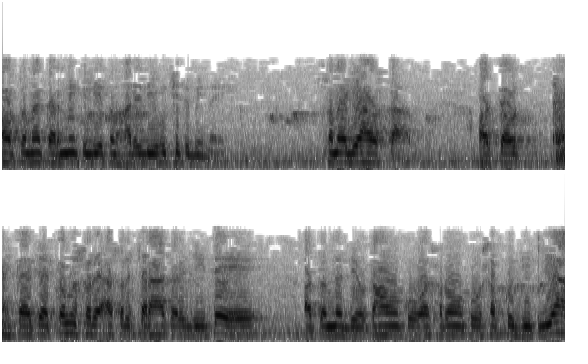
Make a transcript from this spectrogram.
और तुम्हें करने के लिए तुम्हारे लिए उचित भी नहीं। समय गया उसका। और कहते तुम सुर असुर चरा कर जीते, और तुमने देवताओं को, असुरों को सबको जीत लिया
